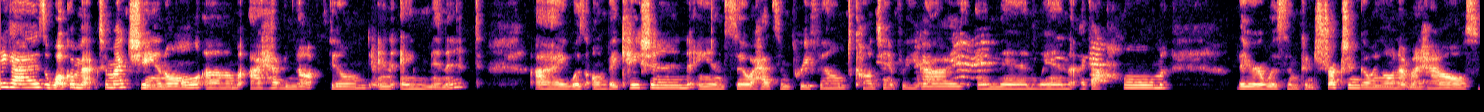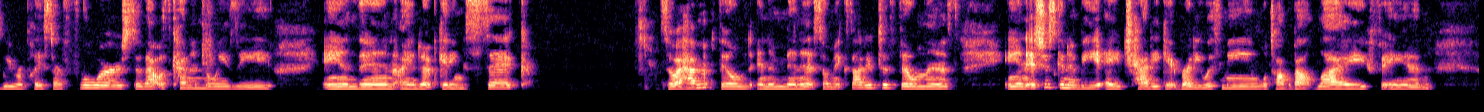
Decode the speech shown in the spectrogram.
Hey guys, welcome back to my channel. Um, I have not filmed in a minute. I was on vacation and so I had some pre-filmed content for you guys and then when I got home there was some construction going on at my house. We replaced our floors so that was kind of noisy and then I ended up getting sick. So I haven't filmed in a minute so I'm excited to film this and it's just going to be a chatty get ready with me. We'll talk about life and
